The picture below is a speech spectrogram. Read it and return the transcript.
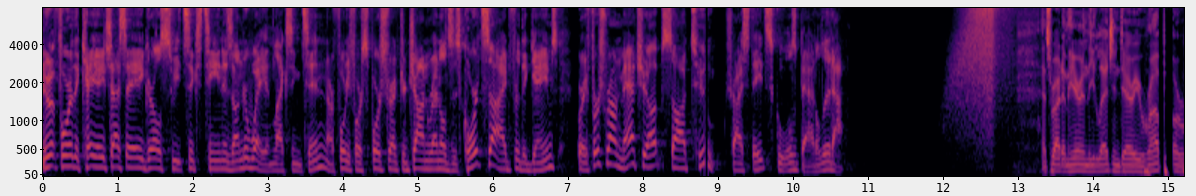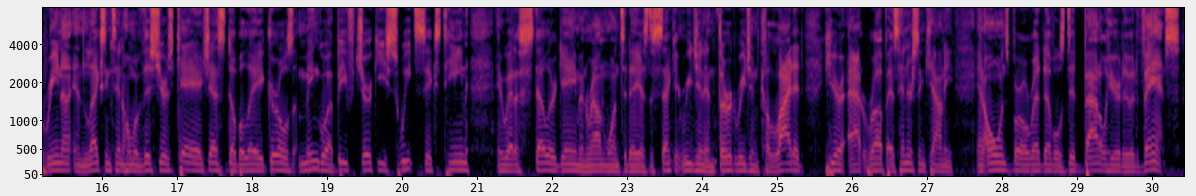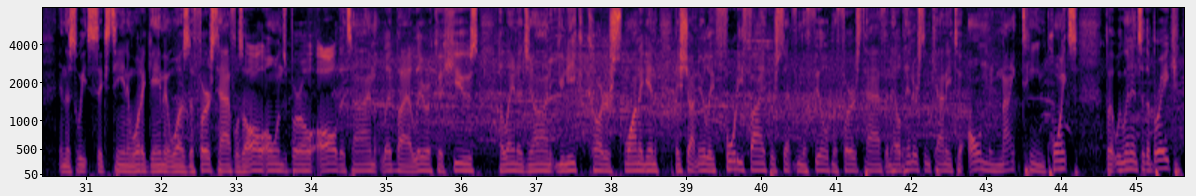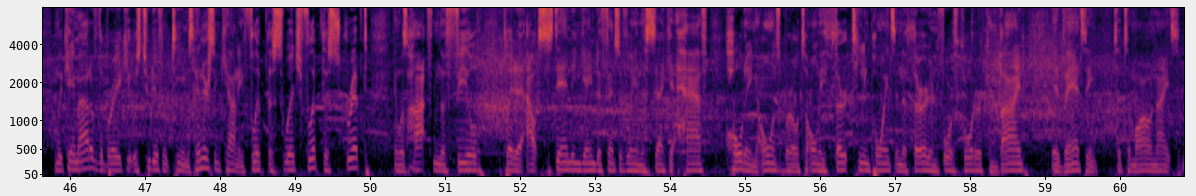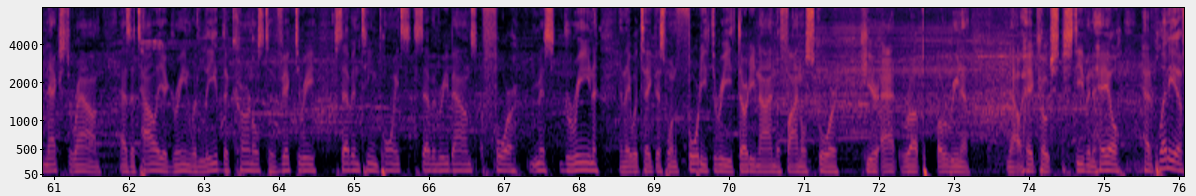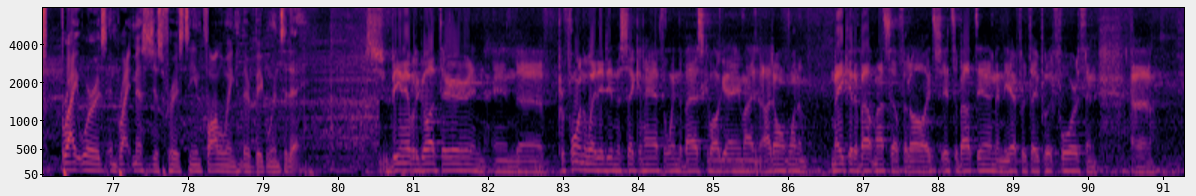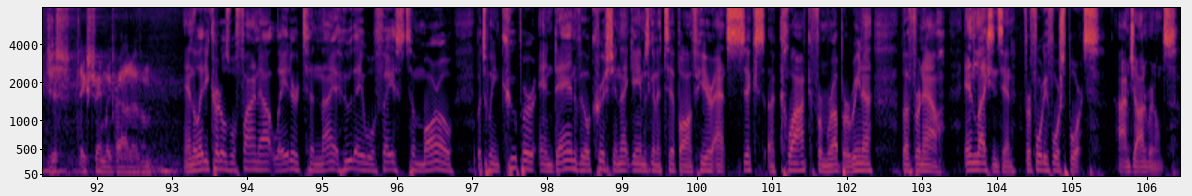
New it for the KHSAA Girls Sweet 16 is underway in Lexington. Our 44 sports director John Reynolds is courtside for the games, where a first round matchup saw two tri state schools battle it out. That's right, I'm here in the legendary Rupp Arena in Lexington, home of this year's KHSAA Girls Mingua Beef Jerky Sweet 16. And we had a stellar game in round one today as the second region and third region collided here at Rupp as Henderson County and Owensboro Red Devils did battle here to advance in the Sweet 16. And what a game it was. The first half was all Owensboro all the time, led by Lyrica Hughes, Helena John, Unique Carter Swanigan. They shot nearly 45% from the field in the first half and held Henderson County to only 19 points. But we went into the break. We came out of the break, it was two different teams. Henderson County flipped the switch, flipped the script, and was hot from the field. Played an outstanding game defensively in the second half, holding Owensboro to only 13 points in the third and fourth quarter combined, advancing to tomorrow night's next round as Italia Green would lead the Colonels to victory. 17 points, seven rebounds for Miss Green, and they would take this one 43-39, the final score here at Rupp Arena. Now, head coach Stephen Hale had plenty of bright words and bright messages for his team following their big win today being able to go out there and, and uh, perform the way they did in the second half and win the basketball game, I, I don't want to make it about myself at all. It's, it's about them and the effort they put forth, and uh, just extremely proud of them. And the Lady Colonels will find out later tonight who they will face tomorrow between Cooper and Danville Christian. That game is going to tip off here at 6 o'clock from Rupp Arena. But for now, in Lexington, for 44 Sports, I'm John Reynolds.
